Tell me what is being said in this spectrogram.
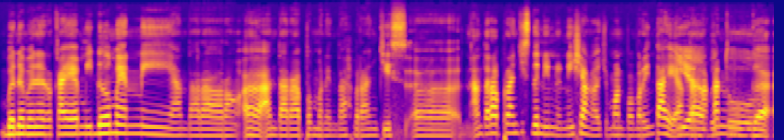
benar-benar kayak middleman nih antara orang eh, antara pemerintah Perancis eh, antara Perancis dan Indonesia nggak cuma pemerintah ya Iya, karena kan betul. nggak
